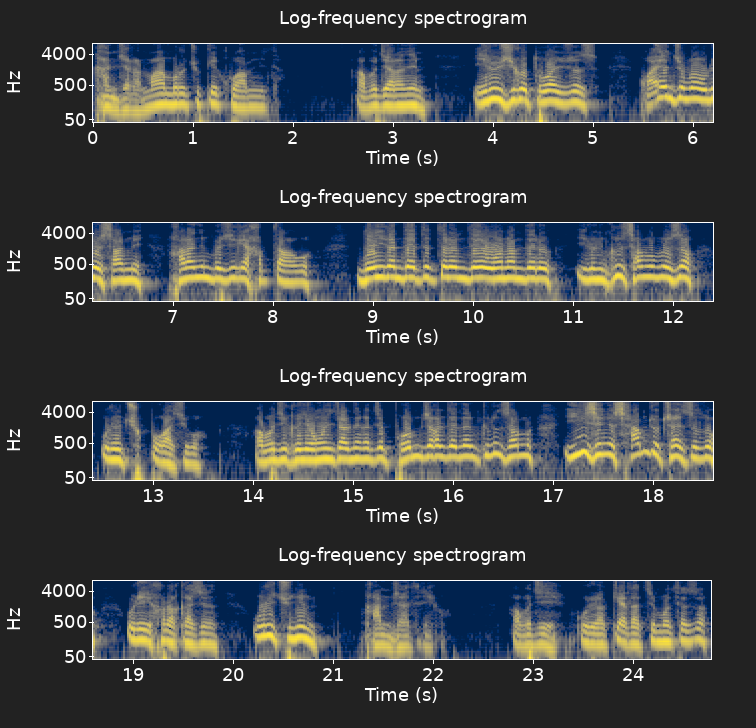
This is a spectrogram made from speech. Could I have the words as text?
간절한 마음으로 주께 구합니다. 아버지 하나님 이루시고 도와주셔서 과연 정말 우리의 삶이 하나님 보시기에 합당하고 너희가 내 뜻대로 내 원함대로 이루는 그 삶을 보면서 우리를 축복하시고 아버지 그 영혼이 잘된 같이 범죄가 되는 그런 삶을 이 생의 삶조차 있어도 우리에게 허락하시는 우리 주님 감사드리고 아버지 우리가 깨닫지 못해서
